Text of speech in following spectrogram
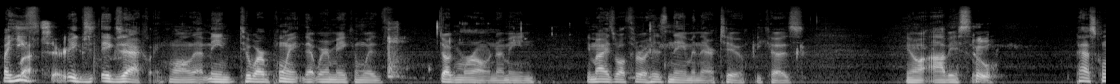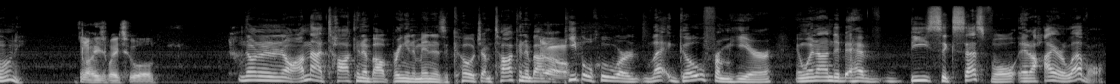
But he's left Syracuse. ex- exactly. Well, I mean, to our point that we're making with Doug Marrone, I mean, you might as well throw his name in there too because you know obviously Who? Pasqualoni. Oh, he's way too old. No, no, no, no. I'm not talking about bringing him in as a coach. I'm talking about Oh. people who were let go from here and went on to have be successful at a higher level.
